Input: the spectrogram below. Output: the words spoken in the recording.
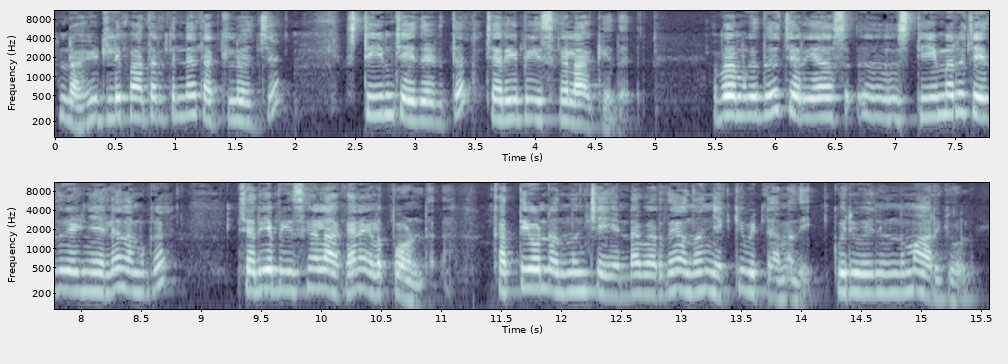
കണ്ടോ? ഇഡ്ഡലി പാത്രത്തിന്റെ തട്ടിൽ വെച്ച് സ്റ്റീം ചെയ്തെടുത്ത് ചെറിയ പീസുകളാക്കിയത്. അപ്പോൾ നമുക്കിത് ചെറിയ സ്റ്റീമർ ചെയ്ത് കഴിഞ്ഞാൽ നമുക്ക് ചെറിയ പീസുകളാക്കാൻ എളുപ്പമുണ്ട്. കത്തി കൊണ്ടൊന്നും ചെയ്യേണ്ട. വെറുതെ ഒന്ന് ഞെക്കി വിട്ടാൽ മതി. കുരുവിൽ നിന്ന് മാറിക്കോളും.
